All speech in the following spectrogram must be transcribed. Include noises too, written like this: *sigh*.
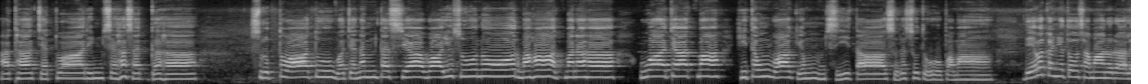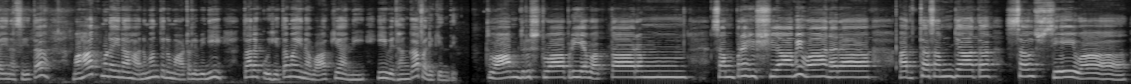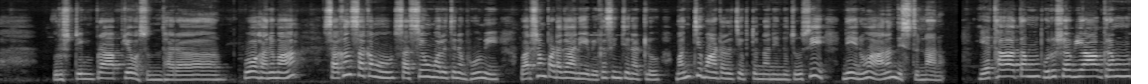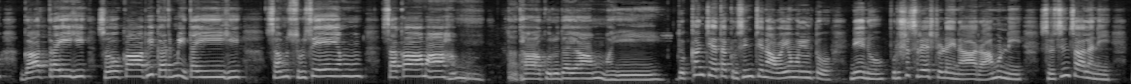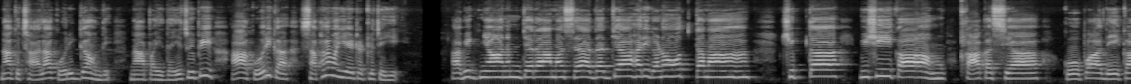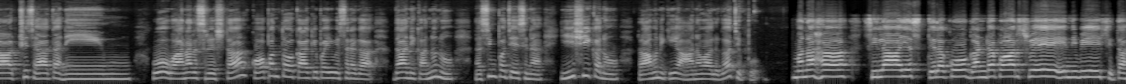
अथ चत्वारिंशः सर्गः श्रुत्वा तु वचनं तस्य वायुसूनोर्महात्मनः उवाचात्मा हितं వాక్యం సీతాసురసుతోపమా దేవకన్యతో సమానురాలైన సీత మహాత్ముడైన హనుమంతుని మాటలు విని తనకు హితమైన వాక్యాన్ని ఈ విధంగా పలికింది త్వాం దృష్ట్వా ప్రియవక్తారం సంప్రహిష్యామి వానరా అర్థ సంజాత సౌసేవా వృష్టిం ప్రాప్య వసుంధర. ఓ హనుమ సగం సగము సస్యము మొలచిన భూమి వర్షం పడగానే వికసించినట్లు మంచి మాటలు చెప్తున్న నిన్ను చూసి నేను ఆనందిస్తున్నాను. యథాతం పురుష వ్యాఘ్రం గాత్రై శోకాభికర్మితై సంసృశేయం సకామాహం తథా కురుదయాం మయి. దుఃఖం చేత కృషించిన అవయవములతో నేను పురుషశ్రేష్ఠుడైన రాముణ్ణి సృజించాలని నాకు చాలా కోరికగా ఉంది. నాపై దయచూపి ఆ కోరిక సఫలమయ్యేటట్లు చెయ్యి. అభిజ్ఞానం చ దద్యా హరిగణోత్తమ. క్షిప్త విషీకాం కాకస్య కోపాదేకాక్షి శాతనీం. ఓ వానరశ్రేష్ఠ కోపంతో కాకిపై విసరగా దాని కన్నును నశింపచేసిన ఈషికను రామునికి ఆనవాలుగా చెప్పు. మనః శిలాయస్తిలకో గండపార్శ్వే నివేశిత.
